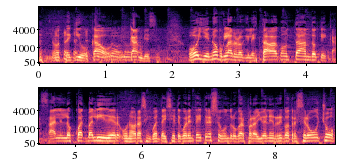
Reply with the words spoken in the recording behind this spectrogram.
No está equivocado. No, no, cámbiese. Oye, no, pues claro, lo que le estaba contando, que Casal en los Quad va líder, 1 hora 57.43. Segundo lugar para Joan Enrico, 308.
